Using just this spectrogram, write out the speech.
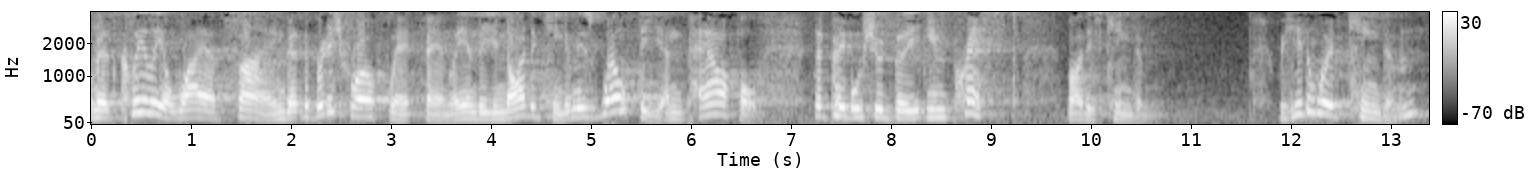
I mean, it's clearly a way of saying that the British royal family and the United Kingdom is wealthy and powerful, that people should be impressed by this kingdom. We hear the word kingdom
